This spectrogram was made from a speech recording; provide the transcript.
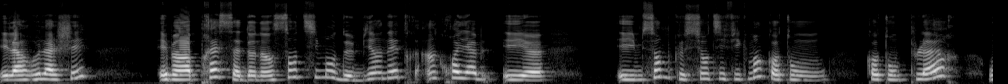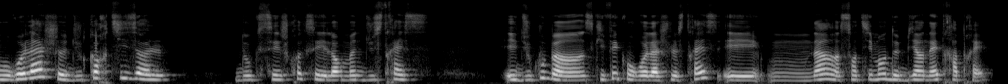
et la relâcher, eh ben après, ça donne un sentiment de bien-être incroyable. Et, euh, et il me semble que scientifiquement, quand on, quand on pleure, on relâche du cortisol. Donc c'est, je crois que c'est l'hormone du stress. Et du coup, ben, ce qui fait qu'on relâche le stress et on a un sentiment de bien-être après.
